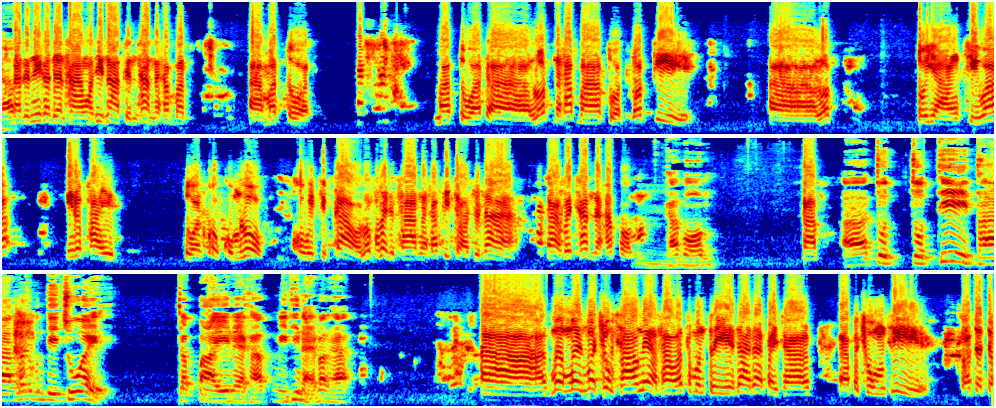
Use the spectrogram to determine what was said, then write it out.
ครับ แล้วตอนนี้ก็เดินทางมาที่หน้าเซ็นทรัลนะครับ มาอ่ามาตรวจ มาตรวจอ่ารถนะครับ มาตรวจรถที่ อ่ารถตัวอย่างชีวนิรภัยตรวจควบคุมโรคโควิด -19 รถพระราชทานนะครับ ที่จอดอยู่หน้าหน้าเวชชั่นนะครับ ผม ครับผมครับเอ่อจุดจุดที่ทางรัฐมนตรีช่วยจะไปเนี่ยครับ มีที่ไหนบ้างฮะอ่า เมื่อเมื่อเมื่อช่วงเช้าเนี่ยทางรัฐมนตรีได้ได้ไปชาอ่าประชุมที่ สจจ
